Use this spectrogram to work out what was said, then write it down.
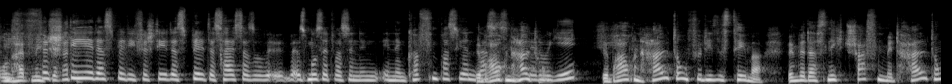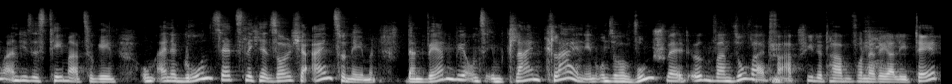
und ich hat mich verstehe gerettet. das Bild, ich verstehe das Bild. Das heißt also, es muss etwas in den, in den Köpfen passieren. Wir das brauchen Haltung. Plädoyer. Wir brauchen Haltung für dieses Thema. Wenn wir das nicht schaffen, mit Haltung an dieses Thema zu gehen, um eine grundsätzliche solche einzunehmen, dann werden wir uns im Klein-Klein in unserer Wunschwelt irgendwann so weit verabschiedet haben von der Realität,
